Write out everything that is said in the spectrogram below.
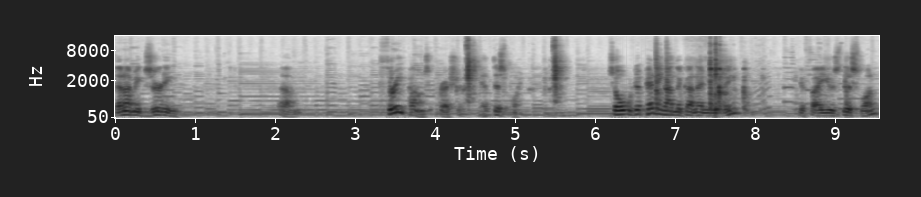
then I'm exerting um, three pounds of pressure at this point. So depending on the gun I'm using, if I use this one,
